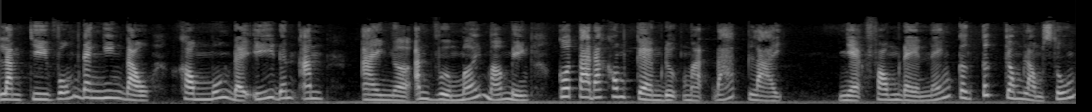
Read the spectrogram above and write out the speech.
Làm chi vốn đang nghiêng đầu, không muốn để ý đến anh. Ai ngờ anh vừa mới mở miệng, cô ta đã không kèm được mà đáp lại. Nhạc Phong đè nén cơn tức trong lòng xuống.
